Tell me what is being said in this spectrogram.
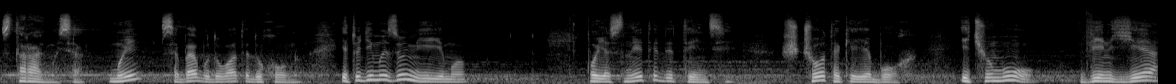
стараймося ми себе будувати духовно. І тоді ми зуміємо пояснити дитинці, що таке є Бог і чому Він є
